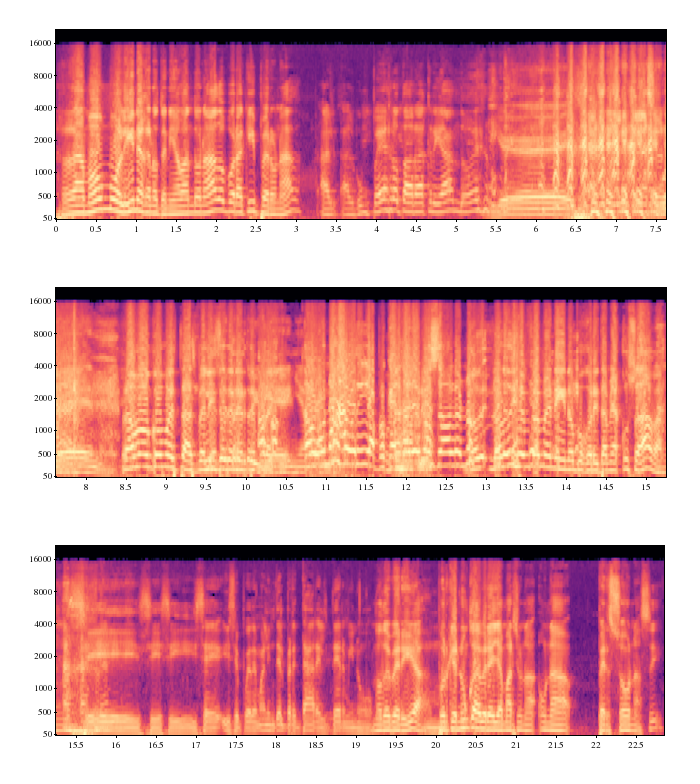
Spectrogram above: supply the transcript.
Ramón Molina, que nos tenía abandonado por aquí, pero nada. Al- algún perro estará criando, ¿eh? bueno. Ramón, ¿cómo estás? Feliz de tenerte por aquí. O una jauría, porque Una él no es de uno jauría. solo, ¿no? No, lo dije en femenino porque ahorita me acusaban. Sí, sí, sí. Y se, y se puede malinterpretar el término. No debería, porque nunca debería llamarse una, una persona así.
